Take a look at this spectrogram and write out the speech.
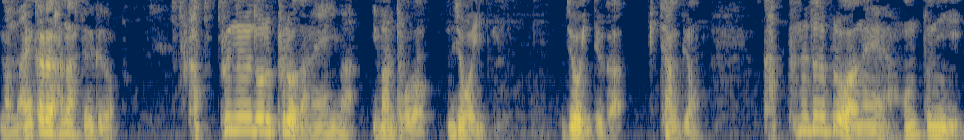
まあ前から話してるけど、カップヌードルプロだね、今。今のところ、上位。上位っていうか、チャンピオン。カップヌードルプロはね、本当にいい。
